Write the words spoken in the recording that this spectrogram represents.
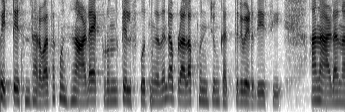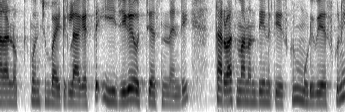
పెట్టేసిన తర్వాత కొంచెం నాడ ఎక్కడుందో తెలిసిపోతుంది కదండి. అప్పుడు అలా కొంచెం కత్తిరి విడదీసి ఆ నాడని అలా నొక్కి కొంచెం బయటికి లాగేస్తే ఈజీగా వచ్చేస్తుందండి. తర్వాత మనం దీన్ని తీసుకుని ముడి వేసుకుని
